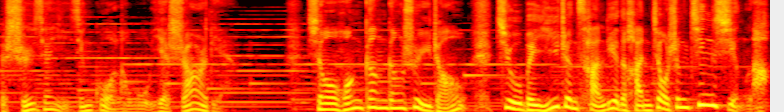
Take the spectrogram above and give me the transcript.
这时间已经过了午夜十二点，小黄刚刚睡着，就被一阵惨烈的喊叫声惊醒了。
